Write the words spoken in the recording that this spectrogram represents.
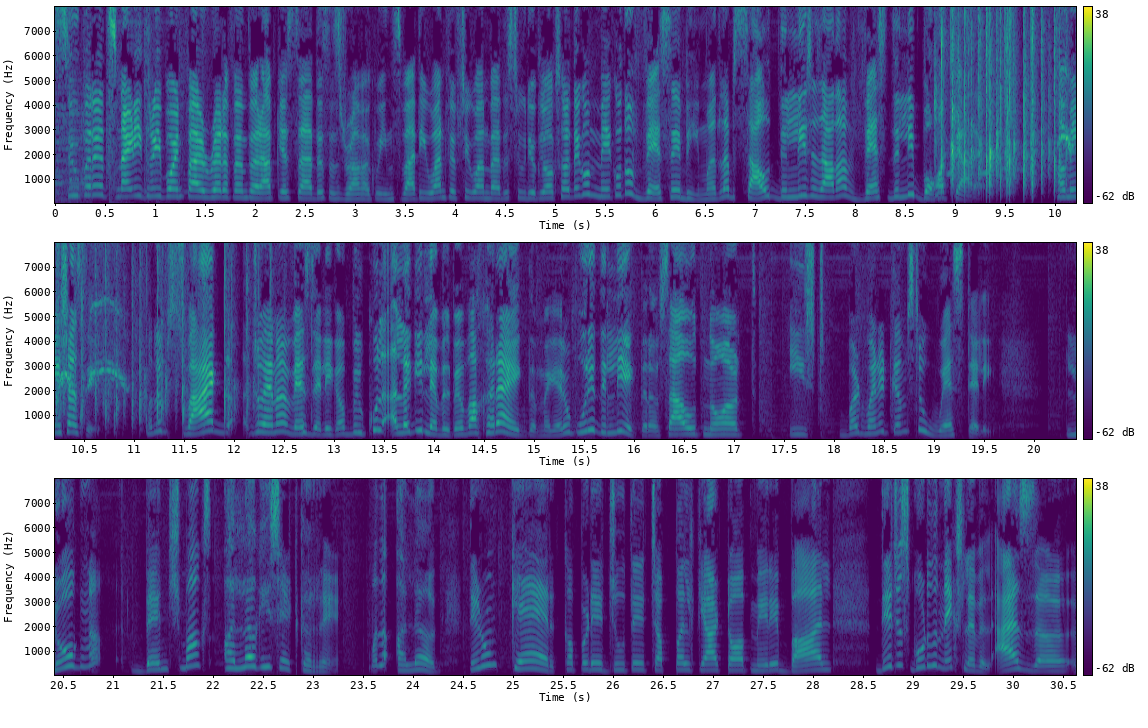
Super it's 93.5 red FM पर आपके साथ दिस इज़ ड्रामा क्वींस बाती 151 बाय द स्टूडियो क्लॉक्स और देखो, मेरे को तो वैसे भी मतलब साउथ दिल्ली से ज़्यादा वेस्ट दिल्ली बहुत प्यारा है। हमेशा से। मतलब स्वैग जो है ना वेस्ट दिल्ली का, बिल्कुल अलग ही लेवल पे, वखरा है एकदम, मैं कह रही हूँ, पूरी दिल्ली एक तरफ़ south north east but when it comes to west Delhi लोग ना बेंचमार्क्स अलग ही सेट कर रहे हैं। मतलब अलग। दे डोंट केयर कपड़े, जूते, चप्पल, क्या टॉप मेरे बाल they just go to the next level as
